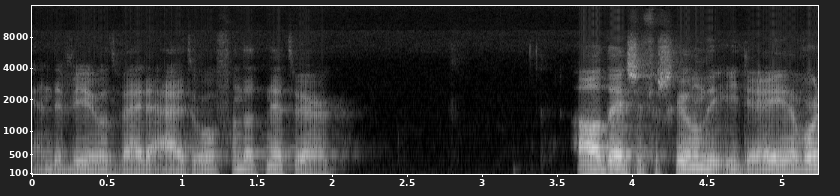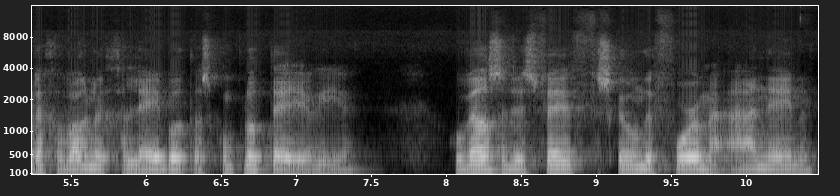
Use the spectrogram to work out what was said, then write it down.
en de wereldwijde uitrol van dat netwerk. Al deze verschillende ideeën worden gewoonlijk gelabeld als complottheorieën. Hoewel ze dus veel verschillende vormen aannemen,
